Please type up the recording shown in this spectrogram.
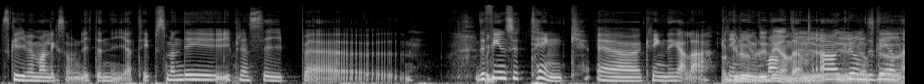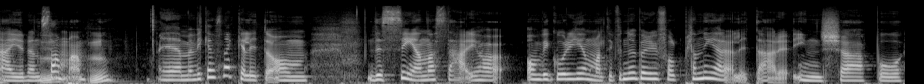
skriver man liksom lite nya tips. Men det är ju i princip... Det Men- finns ju ett tänk eh, kring det hela, kring grundidén julmaten. är ju- ja, grundidén ganska- är ju densamma. Mm. Eh, men vi kan snacka lite om det senaste här. Har, om vi går igenom allting, för nu börjar ju folk planera lite här. Inköp och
